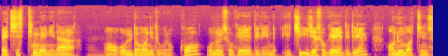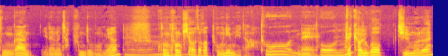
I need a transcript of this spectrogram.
매치 스틱맨이나 어, 올더머니도 그렇고 오늘 소개해드린 이제 소개해드릴 어느 멋진 순간이라는 작품도 보면 음. 공통 키워드가 돈입니다. 돈. 네. 돈. 그러니까 결국 질문은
